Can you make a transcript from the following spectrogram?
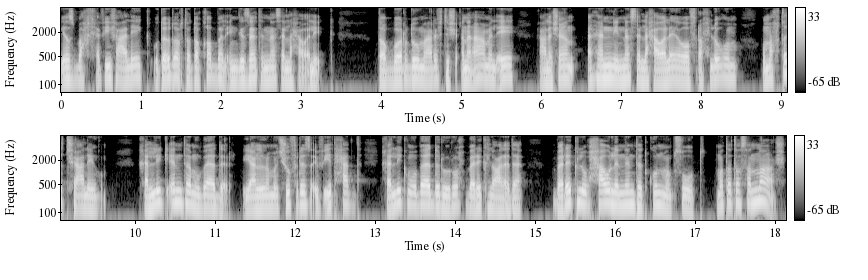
يصبح خفيف عليك وتقدر تتقبل إنجازات الناس اللي حواليك. طب برضه معرفتش أنا أعمل إيه علشان أهني الناس اللي حواليا وأفرح لهم ومحقدش عليهم. خليك أنت مبادر يعني لما تشوف رزق في إيد حد خليك مبادر وروح بارك له على ده. بارك له وحاول إن أنت تكون مبسوط ما تتصنعش.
